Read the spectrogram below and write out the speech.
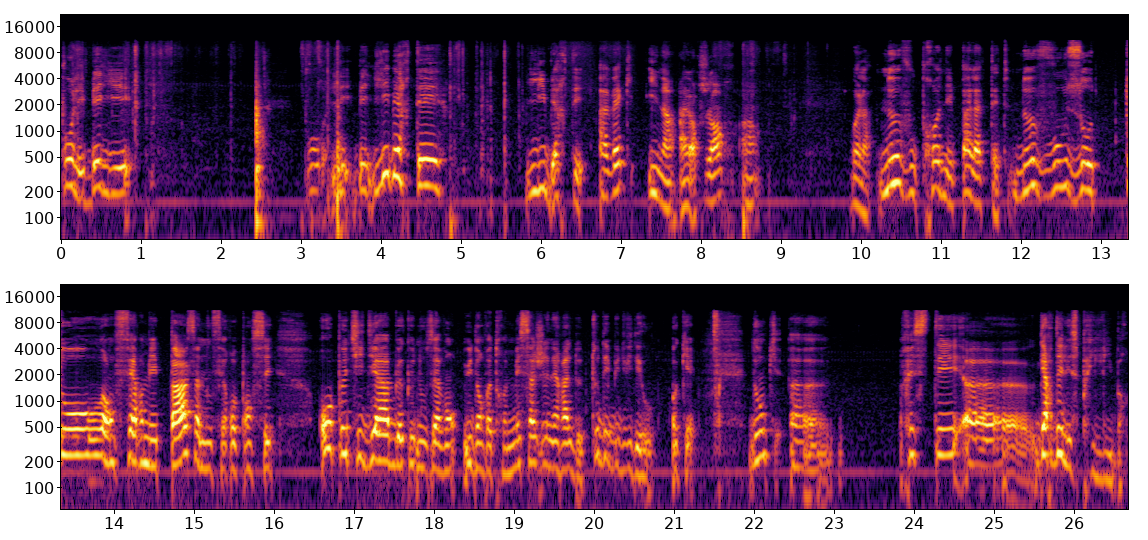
pour les béliers, pour les libertés, liberté avec Ina. Alors genre, hein, voilà, ne vous prenez pas la tête, ne vous auto-enfermez pas, ça nous fait repenser au petit diable que nous avons eu dans votre message général de tout début de vidéo, ok. Donc, euh, restez, euh, gardez l'esprit libre,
